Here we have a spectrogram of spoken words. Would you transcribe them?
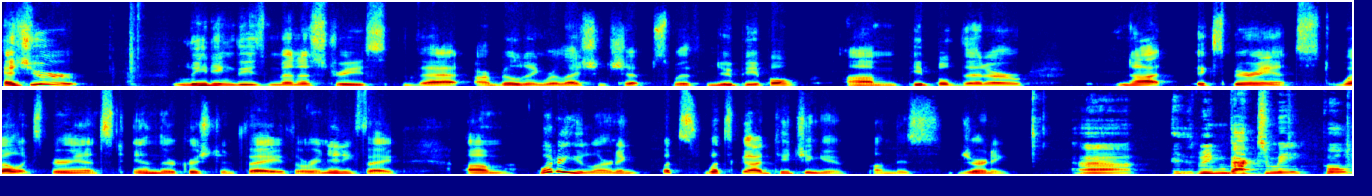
As you're leading these ministries that are building relationships with new people, um, people that are not experienced, well experienced in their Christian faith or in any faith, um, what are you learning? What's what's God teaching you on this journey? Uh, is it back to me, Paul?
